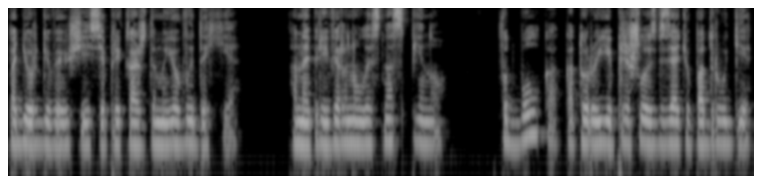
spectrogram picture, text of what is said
подергивающиеся при каждом ее выдохе. Она перевернулась на спину. Футболка, которую ей пришлось взять у подруги,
